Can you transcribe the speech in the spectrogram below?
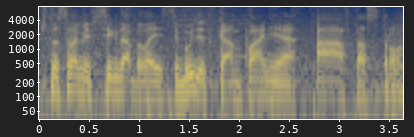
что с вами всегда была есть будет компания «АвтоСтрон».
